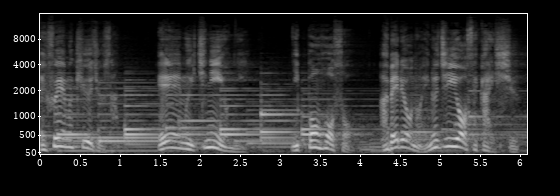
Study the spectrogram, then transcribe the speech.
FM93 AM1242 日本放送安倍亮の NGO 世界一周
